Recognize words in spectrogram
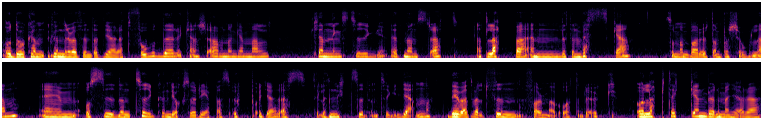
Och då kan, kunde det vara fint att göra ett foder kanske av någon gammal klänningstyg, ett mönstrat. Att lappa en liten väska som man bar utanpå kjolen. Ehm, och sidentyg kunde också repas upp och göras till ett nytt sidentyg igen. Det var ett väldigt fin form av återbruk. Och lapptäcken började man göra,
